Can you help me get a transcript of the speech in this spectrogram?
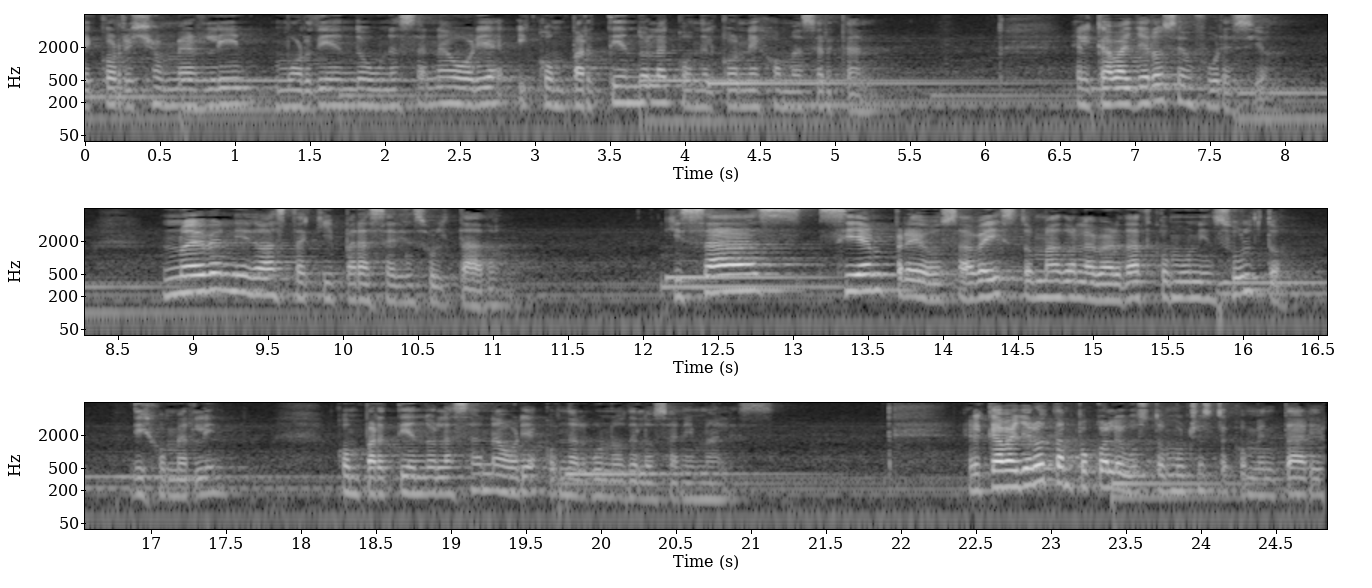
le corrigió Merlín mordiendo una zanahoria y compartiéndola con el conejo más cercano. El caballero se enfureció. No he venido hasta aquí para ser insultado. Quizás siempre os habéis tomado la verdad como un insulto, dijo Merlín, compartiendo la zanahoria con alguno de los animales. El caballero tampoco le gustó mucho este comentario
